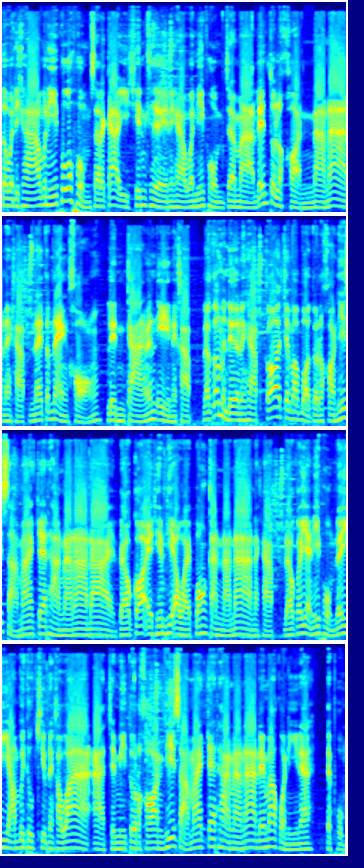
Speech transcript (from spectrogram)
สวัสดีครับวันนี้พวกผมซาราก้าอีกเช่นเคยนะครับวันนี้ผมจะมาเล่นตัวละครนาน่านะครับในตำแหน่งของเลนกลางนั่นเองนะครับแล้วก็เหมือนเดิมนะครับก็จะมาบอกตัวละครที่สามารถแก้ทางนาน่าได้ แล้วก็ไอเทมที่เอาไว้ป้องกันนาน่านะครับแล้วก็อย่างที่ผมได้ย้ำไปทุกคลิปนะครับว่าอาจจะมีตัวละครที่สามารถแก้ทางนาน่าได้มากกว่านี้นะแต่ผม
